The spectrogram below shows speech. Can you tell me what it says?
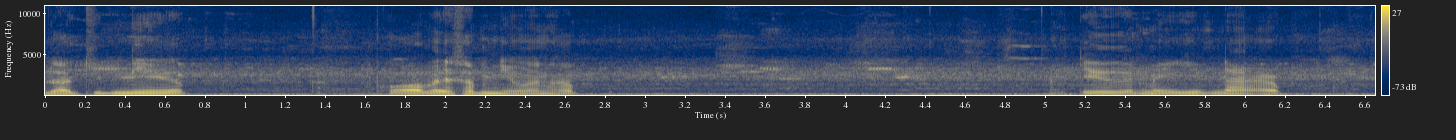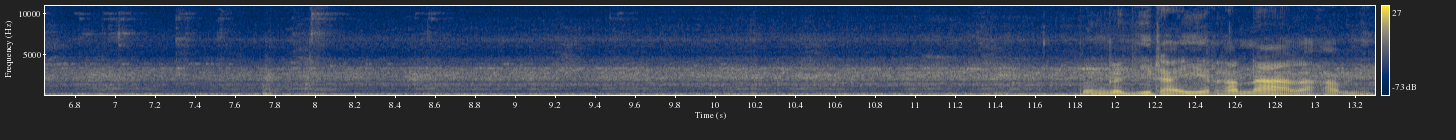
แล้วคลิปนี้ พ่อไปสำเนียงกันครับ เจอกันไม่ยิบหนาครับเพิ่งกับจีไทยเฮ็ดข้างหน้าแล้วครับนี่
